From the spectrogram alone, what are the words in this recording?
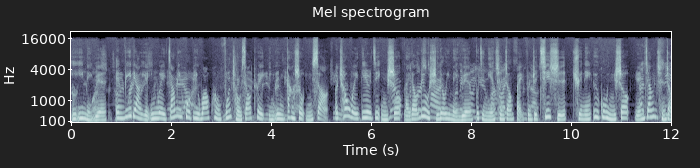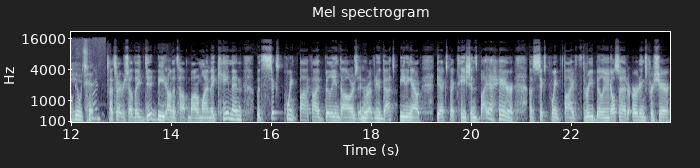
一一美元。Nvidia 也因为加密货币挖矿风潮消退，营运大受影响。而超维第二季营收来到六十六亿美元，不仅年成长百分之七十，全年预估营收仍将成长六成。That's right, Michelle. They did beat on the top and bottom line. They came in with six point five five billion dollars in revenue. That's beating out the expectations by a hair of 6.53 billion. Also had earnings per share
